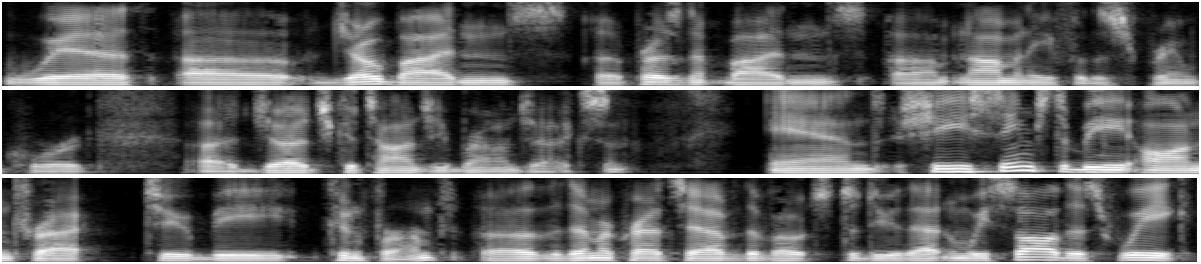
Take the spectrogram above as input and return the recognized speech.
with uh, Joe Biden's, uh, President Biden's um, nominee for the Supreme Court, uh, Judge Ketanji Brown Jackson and she seems to be on track to be confirmed. Uh, the Democrats have the votes to do that, and we saw this week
